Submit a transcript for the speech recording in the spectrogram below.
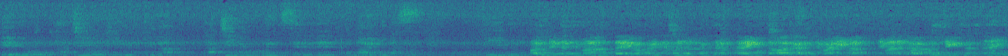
京王八王子行きが8両編成で参りますお待ちいたします。最後、これでご乗車ください。ドアが閉まります。閉まるドアご注意ください。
